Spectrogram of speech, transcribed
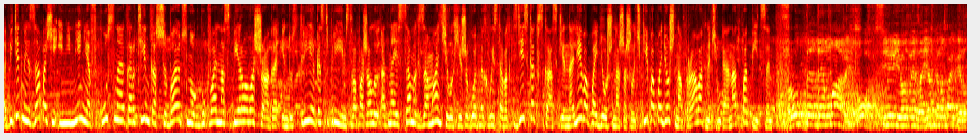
Аппетитные запахи и не менее вкусная картинка сшибают с ног буквально с первого шага. Индустрия гостеприимства, пожалуй, одна из самых заманчивых ежегодных выставок. Здесь, как в сказке, налево пойдешь на шашлычки, попадешь направо на чемпионат по пицце. Фрутте де маре. Ох, серьезная заявка на победу.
